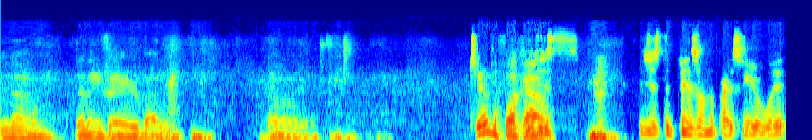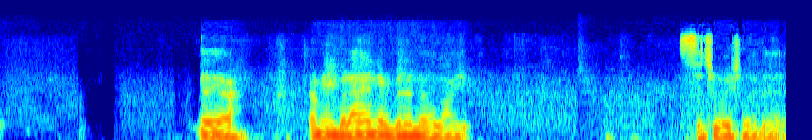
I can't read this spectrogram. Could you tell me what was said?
you know, that ain't for everybody. Um, chill the fuck It out. just it just depends on the person you're with. Yeah, yeah. I mean, but I ain't never been in no like situation like that.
